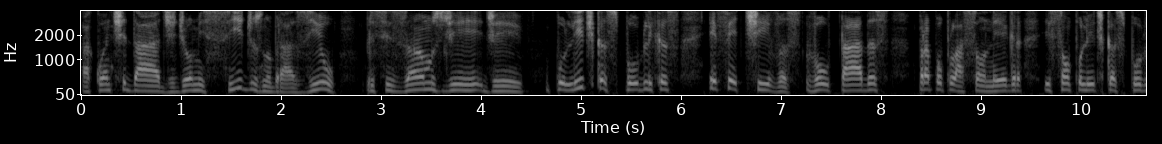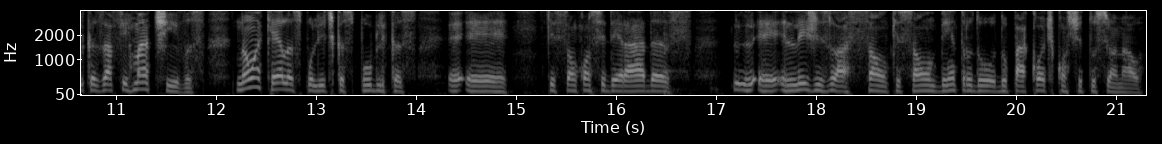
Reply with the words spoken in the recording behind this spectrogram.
a quantidade de homicídios no Brasil, precisamos de, de políticas públicas efetivas voltadas para a população negra e são políticas públicas afirmativas, não aquelas políticas públicas é, é, que são consideradas é, legislação que são dentro do, do pacote constitucional.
